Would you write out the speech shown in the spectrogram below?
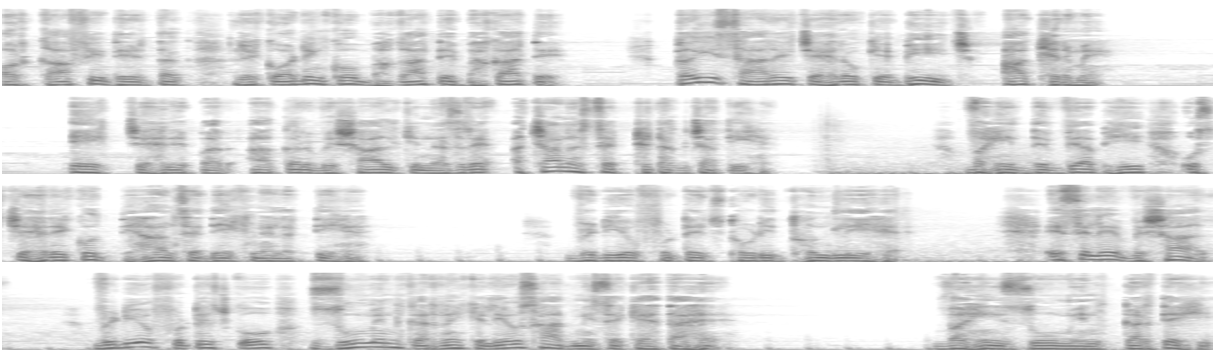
और काफ़ी देर तक रिकॉर्डिंग को भगाते भगाते कई सारे चेहरों के बीच आखिर में एक चेहरे पर आकर विशाल की नज़रें अचानक से ठिटक जाती हैं। वहीं दिव्या भी उस चेहरे को ध्यान से देखने लगती है। वीडियो फुटेज थोड़ी धुंधली है। इसलिए विशाल वीडियो फुटेज को जूम इन करने के लिए उस आदमी से कहता है। वहीं जूम इन करते ही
